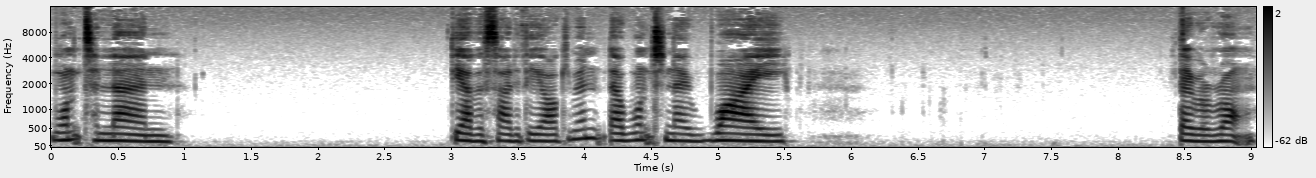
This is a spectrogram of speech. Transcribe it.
want to learn the other side of the argument. They'll want to know why they were wrong.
